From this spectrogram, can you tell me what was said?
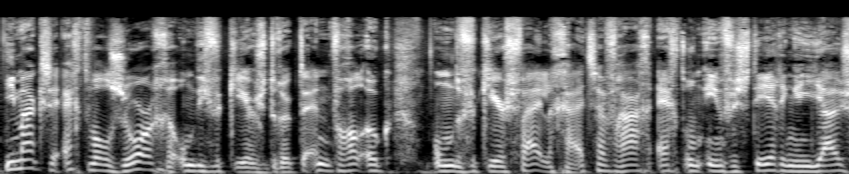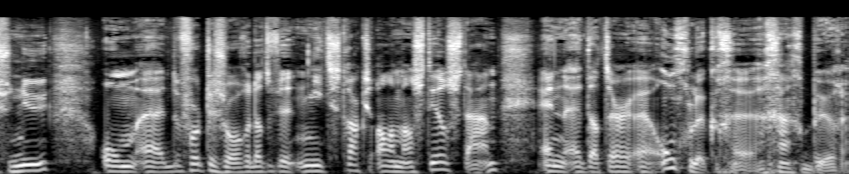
Die maken zich echt wel zorgen om die verkeersdrukte. En vooral ook om de verkeersveiligheid. Zij vragen echt om investeringen juist nu om uh, ervoor te zorgen dat we niet straks allemaal stilstaan en uh, dat er uh, ongelukken gaan gebeuren.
